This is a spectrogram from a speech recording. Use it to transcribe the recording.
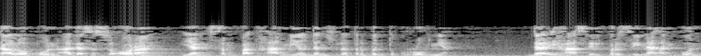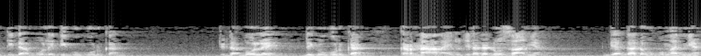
kalaupun ada seseorang yang sempat hamil dan sudah terbentuk ruhnya, dari hasil perzinahan pun tidak boleh digugurkan. Tidak boleh digugurkan. Karena anak itu tidak ada dosanya. Dia nggak ada hubungannya.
